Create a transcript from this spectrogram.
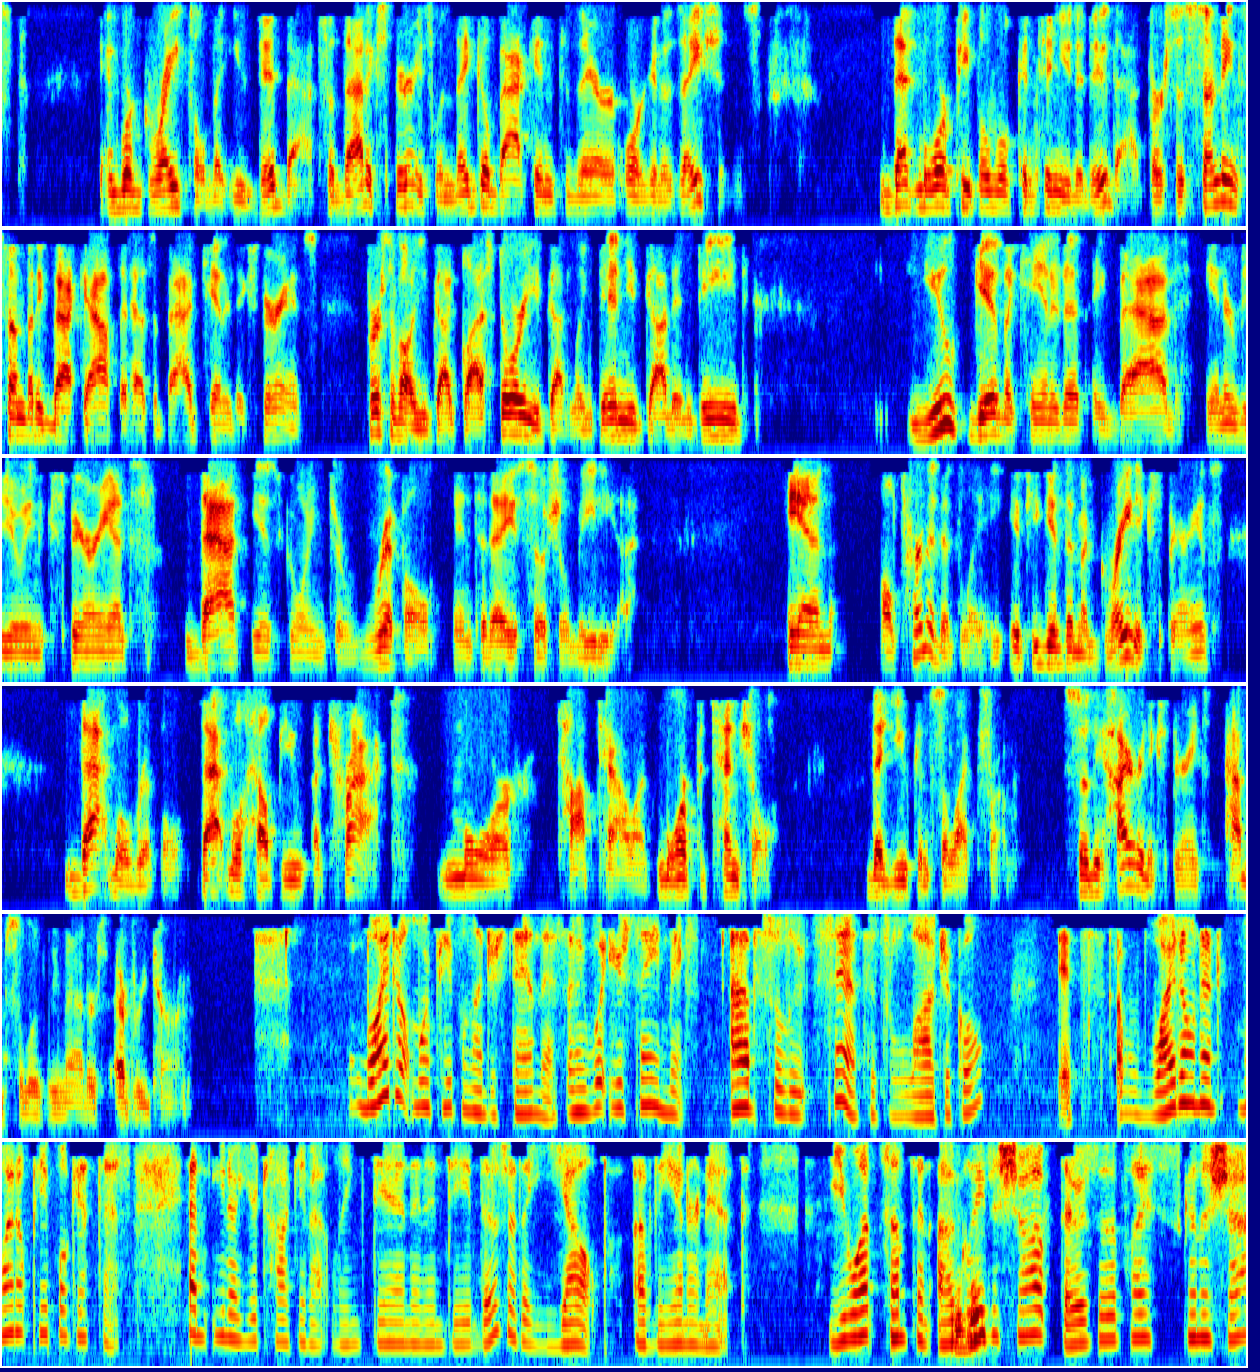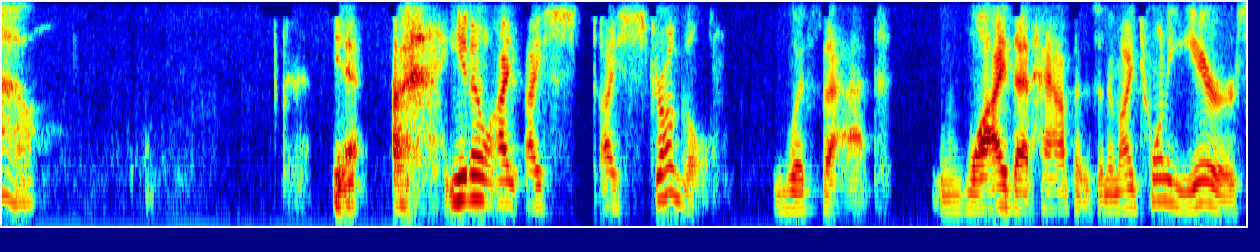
And we're grateful that you did that. So that experience, when they go back into their organizations, that more people will continue to do that versus sending somebody back out that has a bad candidate experience. First of all, you've got Glassdoor, you've got LinkedIn, you've got Indeed. You give a candidate a bad interviewing experience, that is going to ripple in today's social media. And alternatively, if you give them a great experience, that will ripple. That will help you attract more top talent, more potential that you can select from. So the hiring experience absolutely matters every time. Why don't more people understand this? I mean, what you're saying makes absolute sense. It's logical it's uh, why don't why don't people get this? And you know, you're talking about LinkedIn and Indeed; those are the Yelp of the internet. You want something ugly mm-hmm. to show up? Those are the places going to show. Yeah, uh, you know, I, I I struggle with that. Why that happens? And in my 20 years,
